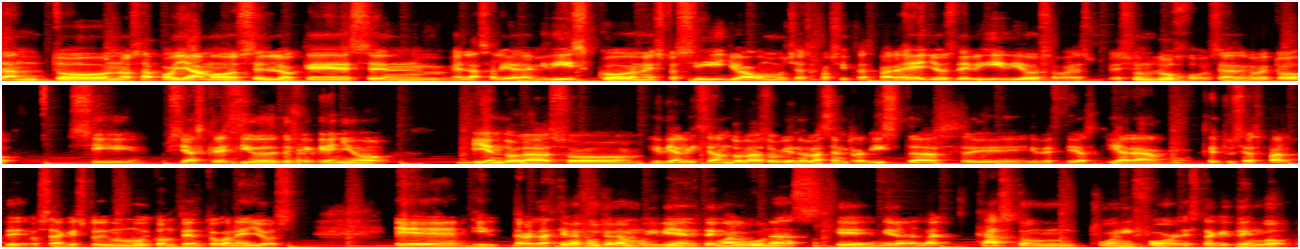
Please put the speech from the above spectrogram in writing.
tanto nos apoyamos en lo que es en, la salida de mi disco, en esto sí, yo hago muchas cositas para ellos, de vídeos, es, un lujo, o sea, sobre todo si, si has crecido desde pequeño viéndolas o idealizándolas o viéndolas en revistas eh, y decías, y ahora que tú seas parte, o sea que estoy muy contento con ellos. Eh, y la verdad es que me funcionan muy bien. Tengo algunas que, mira, la Custom 24, esta que tengo,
